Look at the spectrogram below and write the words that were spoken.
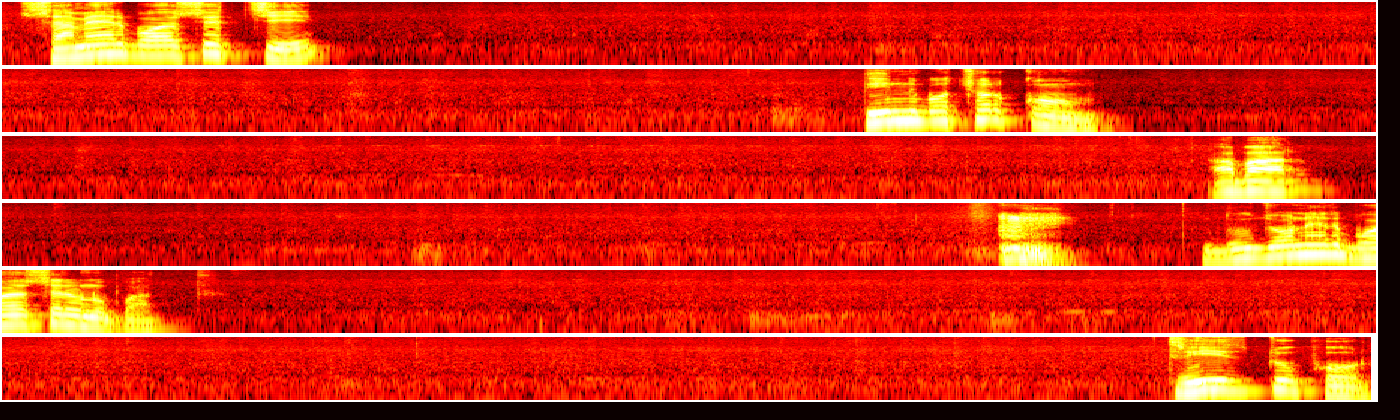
শ্যামের বয়সের চেয়ে তিন বছর কম। আবার দুজনের বয়সের অনুপাত। থ্রি টু ফোর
